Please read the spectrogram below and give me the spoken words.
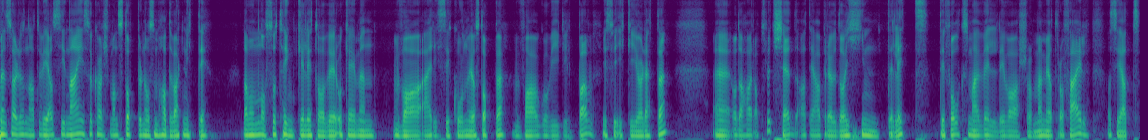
Men så er det sånn at ved å si nei, så kanskje man stopper noe som hadde vært nyttig. Da må man også tenke litt over ok, men hva er risikoen ved å stoppe? Hva går vi glipp av hvis vi ikke gjør dette? Eh, og det har absolutt skjedd at jeg har prøvd å hinte litt til folk som er veldig varsomme med å trå feil, og si at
